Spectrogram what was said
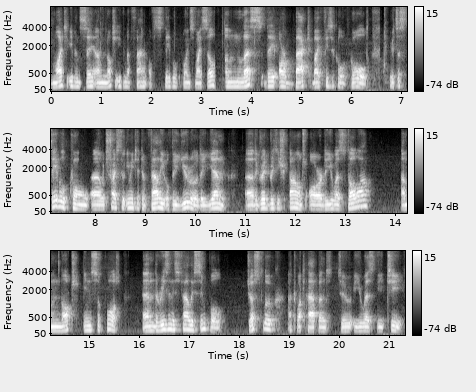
might even say I'm not even a fan of stablecoins myself, unless they are backed by physical gold. If it's a stablecoin uh, which tries to imitate the value of the euro, the yen, uh, the Great British pound, or the US dollar, I'm not in support. And the reason is fairly simple. Just look at what happened to USDT,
